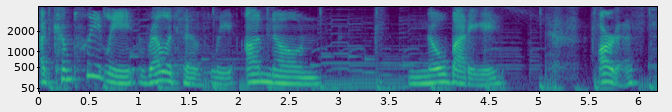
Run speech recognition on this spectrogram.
a completely relatively unknown nobody artist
